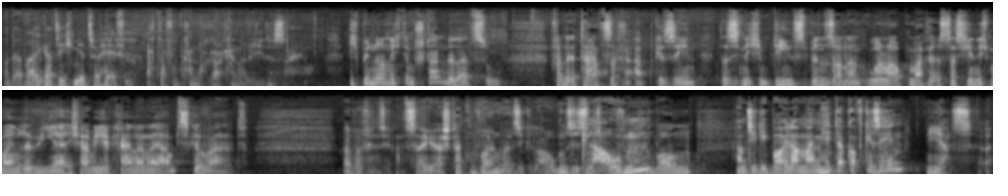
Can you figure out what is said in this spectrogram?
Und er weigert sich, mir zu helfen. Ach, davon kann doch gar keine Rede sein. Ich bin nur nicht imstande dazu. Von der Tatsache abgesehen, dass ich nicht im Dienst bin, sondern Urlaub mache, ist das hier nicht mein Revier. Ich habe hier keinerlei Amtsgewalt. Aber wenn Sie Anzeige erstatten wollen, weil Sie glauben, Sie sind Glauben? worden... Haben Sie die Boiler an meinem Hinterkopf gesehen? Ja, Sir.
